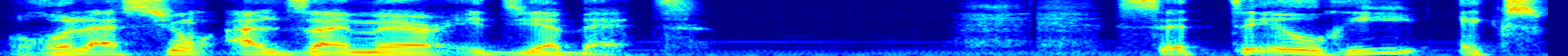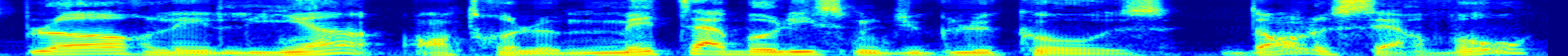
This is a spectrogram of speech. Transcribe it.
Relation Alzheimer et diabète. Cette théorie explore les liens entre le métabolisme du glucose dans le cerveau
